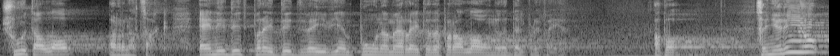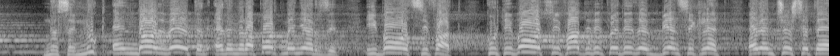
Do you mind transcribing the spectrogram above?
Shkruhet te Allahu rrenacak. E një ditë prej ditëve i vjen puna me rrejt edhe për Allahun edhe del prej feje. Apo? Se njeriu, nëse nuk e ndal veten edhe në raport me njerëzit, i bëhet sifat. Kur t'i bëhet sifat, ni ditë prej ditëve bjen siklet edhe në çështjet e,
